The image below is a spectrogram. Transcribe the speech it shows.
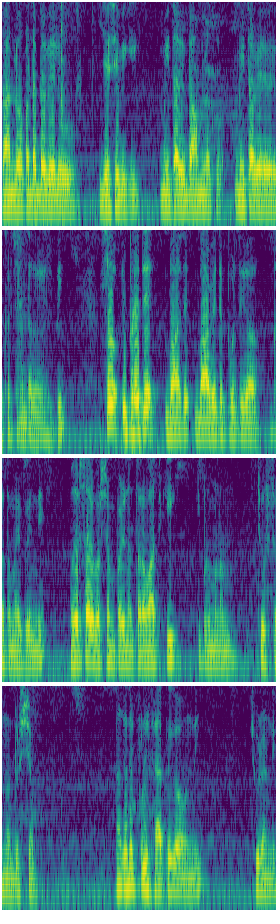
దాంట్లో ఒక డెబ్బై వేలు జేసీబీకి మిగతావి బాంబులకు మిగతా వేరే వేరే ఖర్చులంతా కలిపి. సో ఇప్పుడైతే బావి బావి అయితే పూర్తిగా ఖతం అయిపోయింది మొదటిసారి వర్షం పడిన తర్వాతకి ఇప్పుడు మనం చూస్తున్న దృశ్యం. నాకైతే ఫుల్ హ్యాపీగా ఉంది. చూడండి.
